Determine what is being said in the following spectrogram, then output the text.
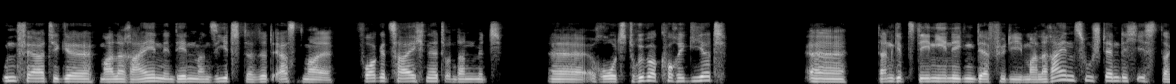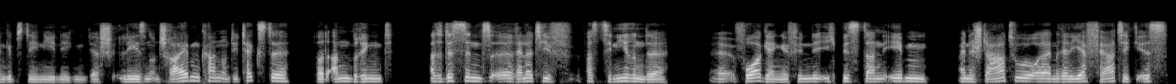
unfertige Malereien, in denen man sieht, da wird erstmal vorgezeichnet und dann mit äh, Rot drüber korrigiert. Äh, dann gibt's denjenigen, der für die Malereien zuständig ist. Dann gibt's denjenigen, der lesen und schreiben kann und die Texte dort anbringt. Also das sind äh, relativ faszinierende äh, Vorgänge, finde ich, bis dann eben eine Statue oder ein Relief fertig ist,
